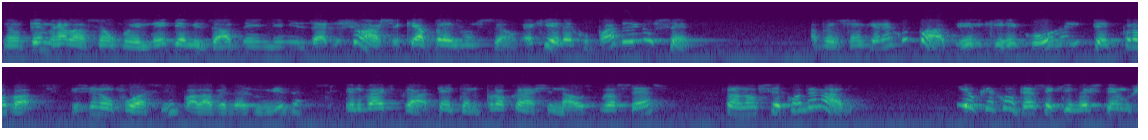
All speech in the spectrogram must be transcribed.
não temos relação com ele nem de amizade nem de inimizade. O senhor acha que a presunção é que ele é culpado ou inocente? A presunção é que ele é culpado. Ele que recorra e tem que provar. Porque se não for assim, palavra da juíza, ele vai ficar tentando procrastinar os processos para não ser condenado. E o que acontece aqui? Nós temos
